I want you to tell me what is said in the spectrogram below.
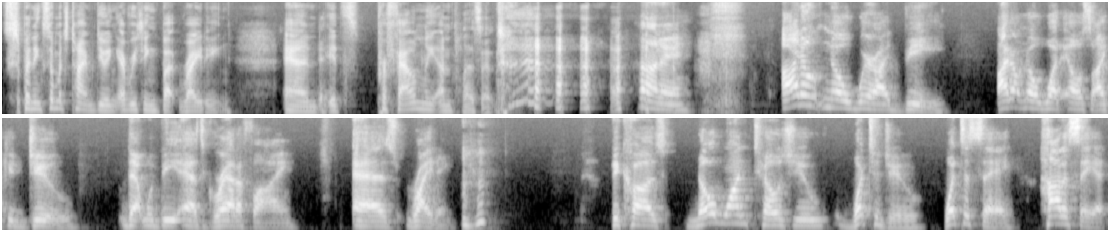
spending so much time doing everything but writing and it's profoundly unpleasant honey, I don't know where I'd be. I don't know what else I could do that would be as gratifying as writing. Mhm. Because no one tells you what to do, what to say, how to say it.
